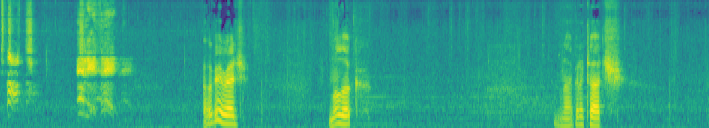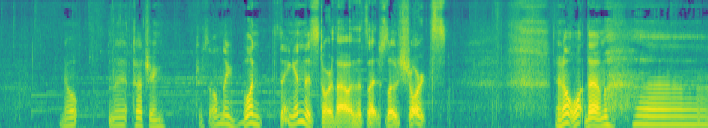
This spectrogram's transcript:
touch anything. Okay, Reg. Gonna look. I'm not gonna touch. Nope, not touching. There's only one thing in this store, though, and that's those shorts. I don't want them. Um,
